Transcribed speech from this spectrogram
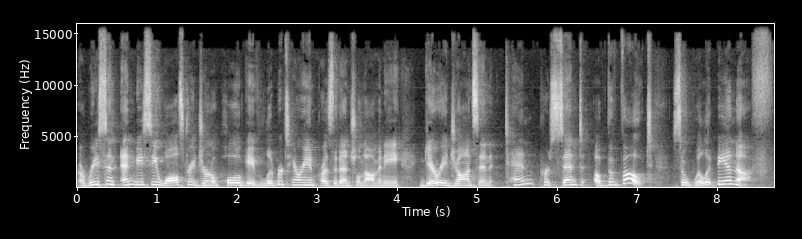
A recent NBC Wall Street Journal poll gave Libertarian presidential nominee Gary Johnson 10% of the vote. So will it be enough?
